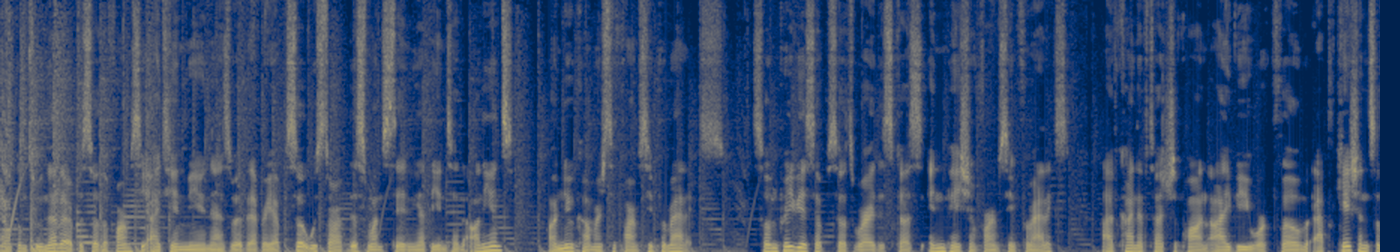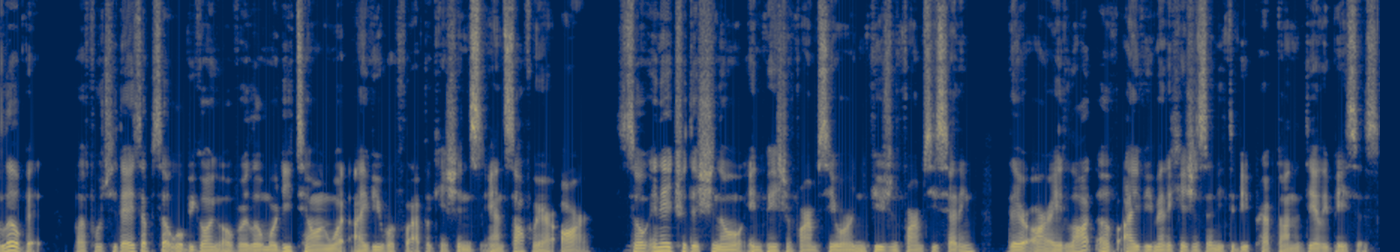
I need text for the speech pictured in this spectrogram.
Welcome to another episode of Pharmacy IT and Me, and as with every episode, we start off this one stating that the intended audience are newcomers to pharmacy informatics. So, in previous episodes where I discuss inpatient pharmacy informatics, I've kind of touched upon IV workflow applications a little bit. But for today's episode, we'll be going over a little more detail on what IV workflow applications and software are. So in a traditional inpatient pharmacy or infusion pharmacy setting, there are a lot of IV medications that need to be prepped on a daily basis.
